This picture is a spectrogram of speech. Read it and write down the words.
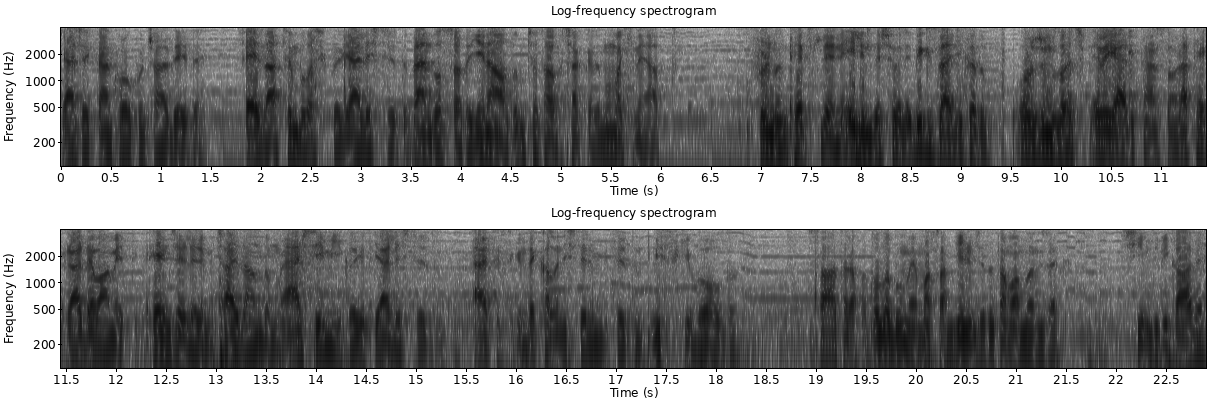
Gerçekten korkunç haldeydi. Feyza tüm bulaşıkları yerleştirdi. Ben de o sırada yeni aldığım çatal bıçaklarımı makineye attım. Fırının tepsilerini elimde şöyle bir güzel yıkadım. Orucumuzu açıp eve geldikten sonra tekrar devam ettik. Tencerelerimi, çaydanlığımı, her şeyimi yıkayıp yerleştirdim. Ertesi günde kalan işlerimi bitirdim. Mis gibi oldu. Sağ tarafa dolabım ve masam gelince de tamamlanacak. Şimdi bir kahve.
